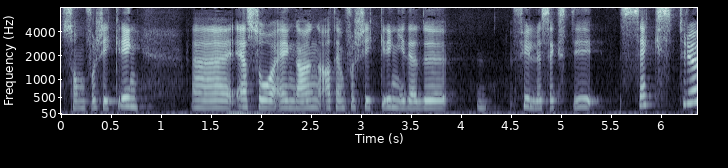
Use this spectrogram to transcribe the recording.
som forsikring. Uh, jeg så en gang at en forsikring idet du fyller 66, tru,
